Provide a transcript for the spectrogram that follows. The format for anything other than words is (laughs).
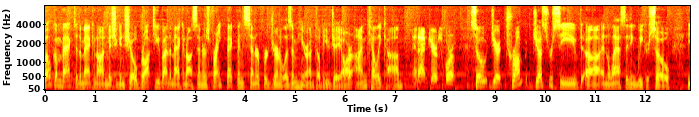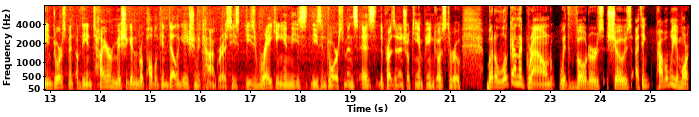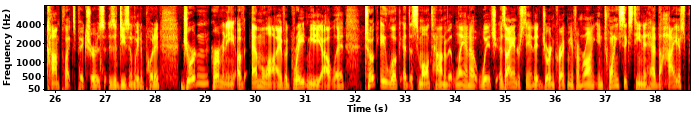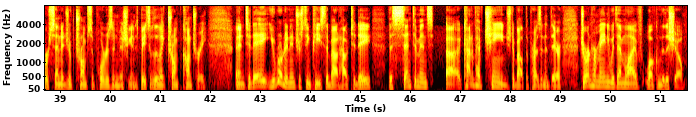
Welcome back to the Mackinac Michigan Show, brought to you by the Mackinac Center's Frank Beckman Center for Journalism here on WJR. I'm Kelly Cobb. And I'm Jarrett Skorup. So, Jarrett, Trump just received, uh, in the last, I think, week or so, the endorsement of the entire Michigan Republican delegation to Congress. He's he's raking in these these endorsements as the presidential campaign goes through. But a look on the ground with voters shows, I think, probably a more complex picture is, is a decent way to put it. Jordyn Hermani of MLive, a great media outlet, took a look at the small town of Atlanta, which, as I understand it, Jordyn, correct me if I'm wrong, in 2016 it had the highest percentage of Trump supporters in Michigan. It's basically like Trump country. And today, you wrote an interesting piece about how today the sentiments uh, kind of have changed about the president there. Jordyn Hermani with MLive, welcome to the show.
